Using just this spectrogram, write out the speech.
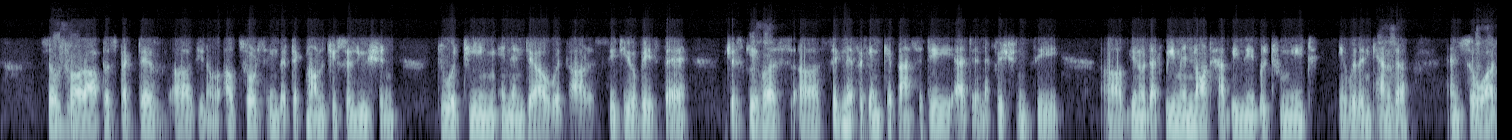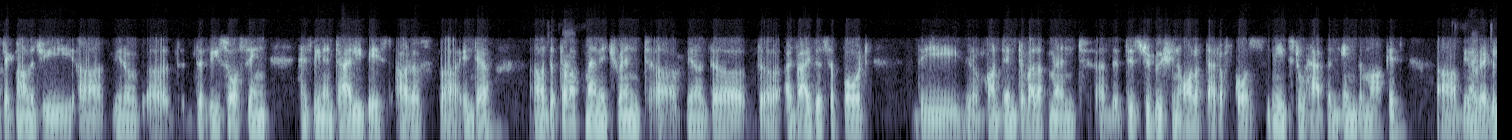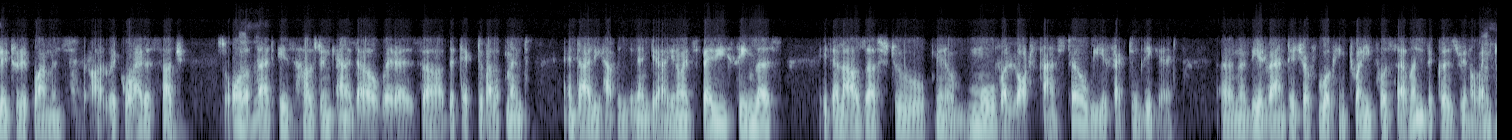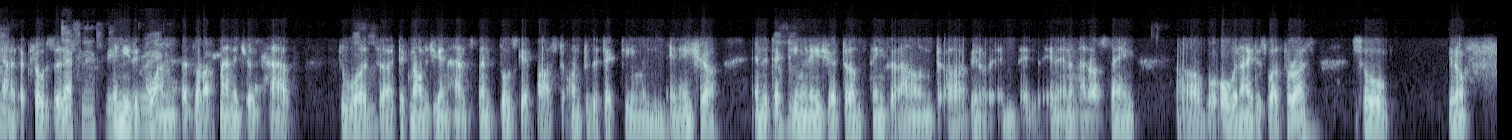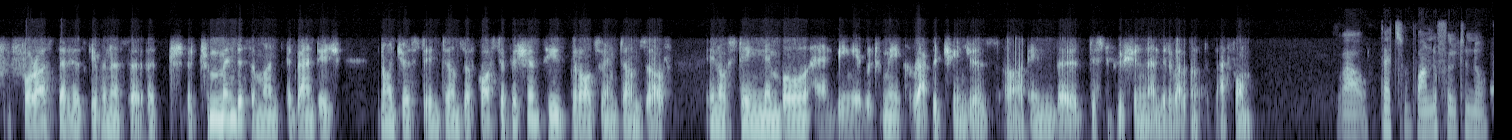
So mm-hmm. from our perspective, uh, you know, outsourcing the technology solution to a team in India with our CTO based there just gave mm-hmm. us uh, significant capacity at an efficiency, uh, you know, that we may not have been able to meet within Canada. And so our mm-hmm. technology, uh, you know, uh, the resourcing has been entirely based out of India. Uh, the product management, uh, you know, the, the advisor support, the you know, content development, uh, the distribution, all of that, of course, needs to happen in the market. Uh, you right. know, regulatory requirements are required as such. So all mm-hmm. of that is housed in Canada, whereas uh, the tech development entirely happens in India. You know, it's very seamless. It allows us to you know move a lot faster. We effectively get uh, the advantage of working 24/7 because you know when mm-hmm. Canada closes, Definitely. any requirements right. that product managers have towards mm-hmm. uh, technology enhancements. Those get passed on to the tech team in, in Asia, and the tech mm-hmm. team in Asia turns things around, uh, you know, in, in, in, a manner of saying uh, overnight as well for us. So, you know, f- for us, that has given us a, a, tr- a, tremendous amount advantage, not just in terms of cost efficiencies, but also in terms of you know staying nimble and being able to make rapid changes uh, in the distribution and the development of the platform. Wow, that's wonderful to know.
